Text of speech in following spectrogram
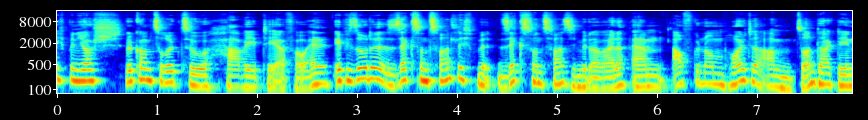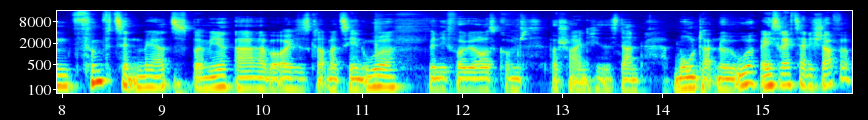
ich bin Josh. Willkommen zurück zu HWTRVL. Episode 26 mit 26 mittlerweile. Ähm, aufgenommen heute am Sonntag, den 15. März bei mir. Äh, bei euch ist es gerade mal 10 Uhr. Wenn die Folge rauskommt, wahrscheinlich ist es dann Montag 0 Uhr. Wenn ich es rechtzeitig schaffe.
